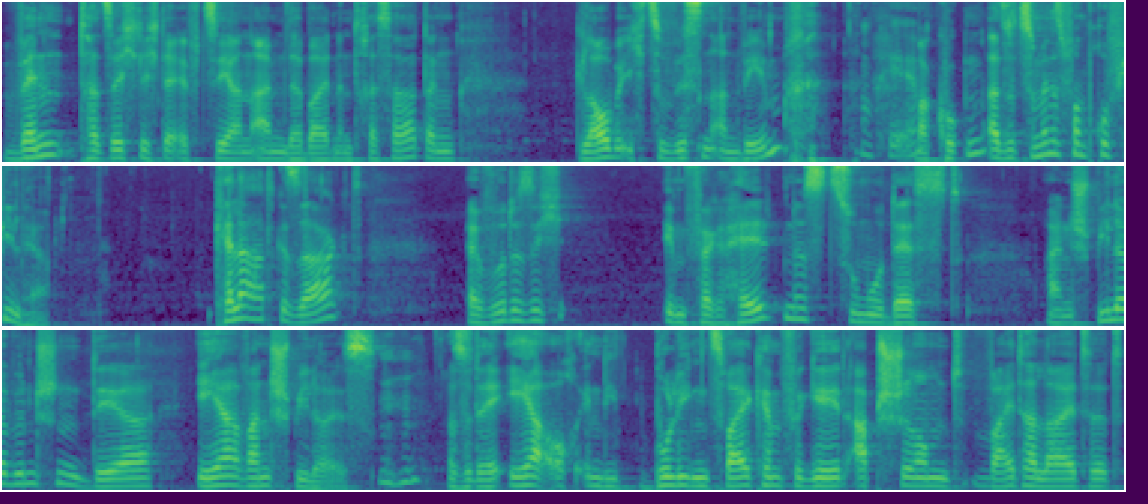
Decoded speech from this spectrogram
wenn tatsächlich der FC an einem der beiden Interesse hat, dann glaube ich zu wissen, an wem. Okay. mal gucken. Also zumindest vom Profil her. Keller hat gesagt, er würde sich im Verhältnis zu Modest einen Spieler wünschen, der eher Wandspieler ist. Mhm. Also der eher auch in die bulligen Zweikämpfe geht, abschirmt, weiterleitet.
